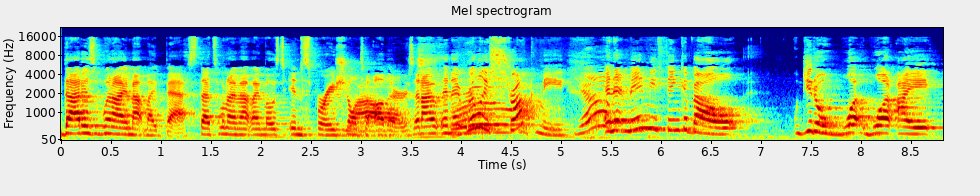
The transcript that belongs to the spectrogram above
that is when I'm at my best. That's when I'm at my most inspirational to others, and I and it really struck me. Yeah. and it made me think about you know what what I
